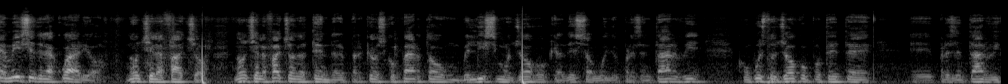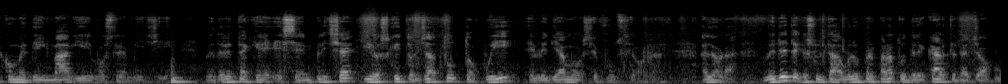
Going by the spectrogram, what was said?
amici dell'Aquario, non ce la faccio, non ce la faccio ad attendere perché ho scoperto un bellissimo gioco che adesso voglio presentarvi. Con questo gioco potete eh, presentarvi come dei maghi ai vostri amici. Vedrete che è semplice, io ho scritto già tutto qui e vediamo se funziona. Allora, vedete che sul tavolo ho preparato delle carte da gioco,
